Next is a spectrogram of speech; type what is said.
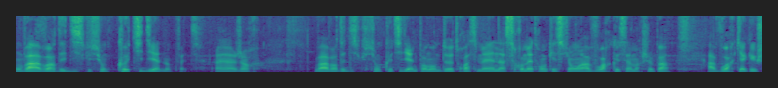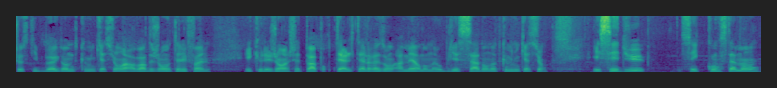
On va avoir des discussions quotidiennes en fait. Euh, genre, on va avoir des discussions quotidiennes pendant deux, trois semaines, à se remettre en question, à voir que ça marche pas, à voir qu'il y a quelque chose qui bug dans notre communication, à avoir des gens au téléphone et que les gens n'achètent pas pour telle, telle raison. Ah merde, on a oublié ça dans notre communication. Et c'est du. C'est constamment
